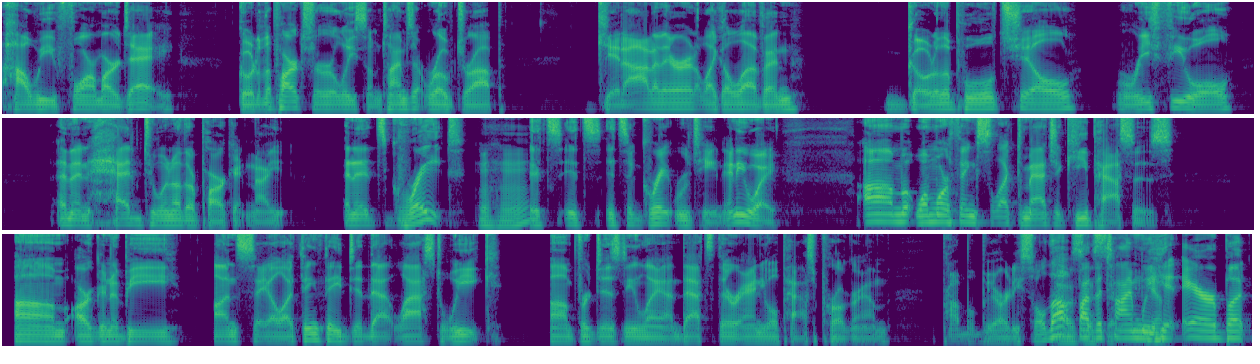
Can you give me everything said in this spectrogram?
how we form our day go to the parks early sometimes at rope drop get out of there at like 11 go to the pool chill refuel and then head to another park at night and it's great Mhm. it's it's it's a great routine anyway um one more thing select magic key passes um are going to be on sale i think they did that last week um, for disneyland that's their annual pass program probably already sold out by the say, time we yep. hit air but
